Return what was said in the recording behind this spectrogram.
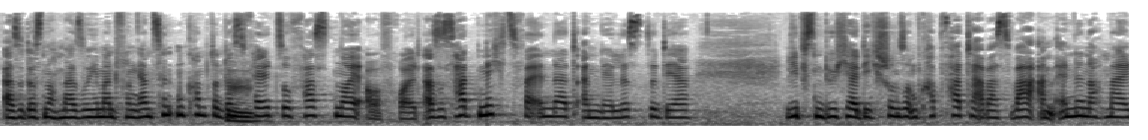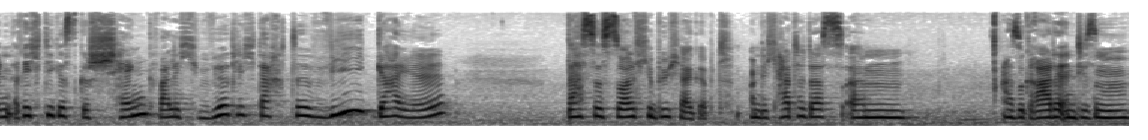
Also dass noch mal so jemand von ganz hinten kommt und das Feld so fast neu aufrollt. Also es hat nichts verändert an der Liste der liebsten Bücher, die ich schon so im Kopf hatte, aber es war am Ende noch mal ein richtiges Geschenk, weil ich wirklich dachte, wie geil, dass es solche Bücher gibt. Und ich hatte das, ähm, also gerade in diesem,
